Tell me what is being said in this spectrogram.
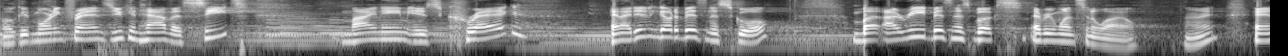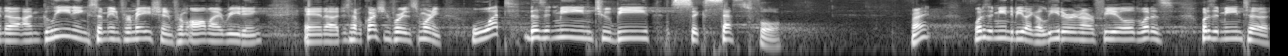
Well, good morning, friends. You can have a seat. My name is Craig, and I didn't go to business school, but I read business books every once in a while. All right? And uh, I'm gleaning some information from all my reading, and I uh, just have a question for you this morning. What does it mean to be successful? Right? What does it mean to be like a leader in our field? What, is, what does it mean to,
